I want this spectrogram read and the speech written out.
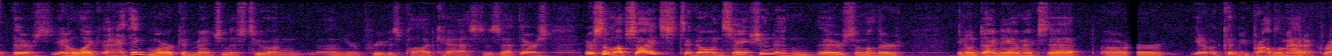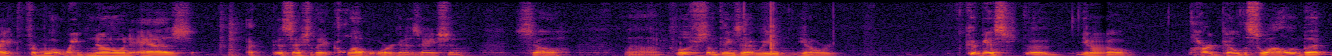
there's you know like, and I think Mark had mentioned this too on on your previous podcast is that there's there's some upsides to going sanction, and there's some other, you know, dynamics that are, you know, could be problematic, right? From what we've known as a, essentially a club organization. So uh, those are some things that we, you know, could be a, you know, hard pill to swallow, but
